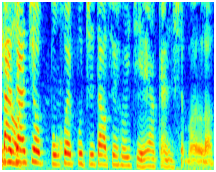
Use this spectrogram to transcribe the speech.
大家就不会不知道最后一节要干什么了。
